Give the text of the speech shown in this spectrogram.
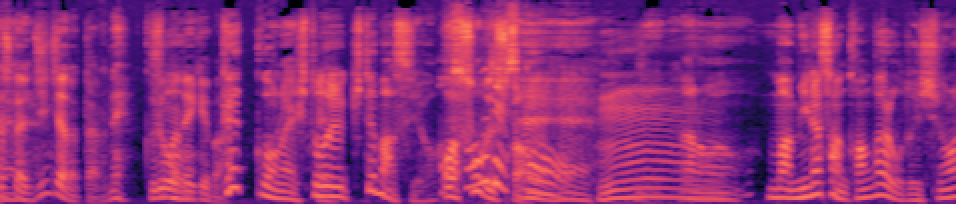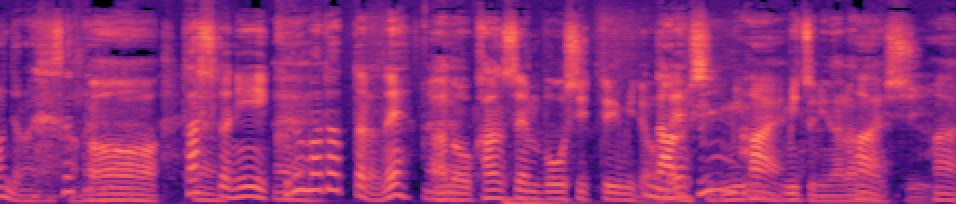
うん。確かに神社だったらね、車で行けば。結構ね、人来てますよ。あ、そうですか。うん。あの、まあ、皆さん考えること一緒なんじゃないですかね。あ確かに車だったらね、えー、あの感染防止っていう意味ではね、はい、密にならないし、はい。は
